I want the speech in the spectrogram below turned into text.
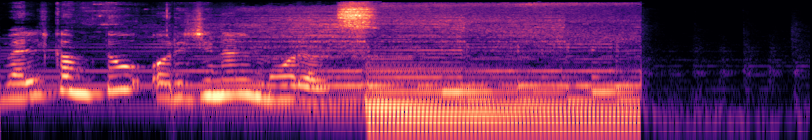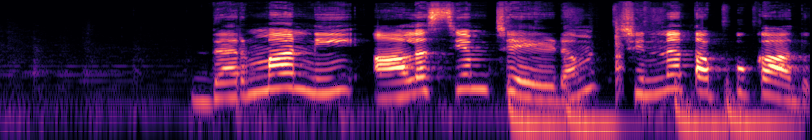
వెల్కమ్ టు ఒరిజినల్ మోరల్స్ ధర్మాన్ని ఆలస్యం చేయడం చిన్న తప్పు కాదు.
